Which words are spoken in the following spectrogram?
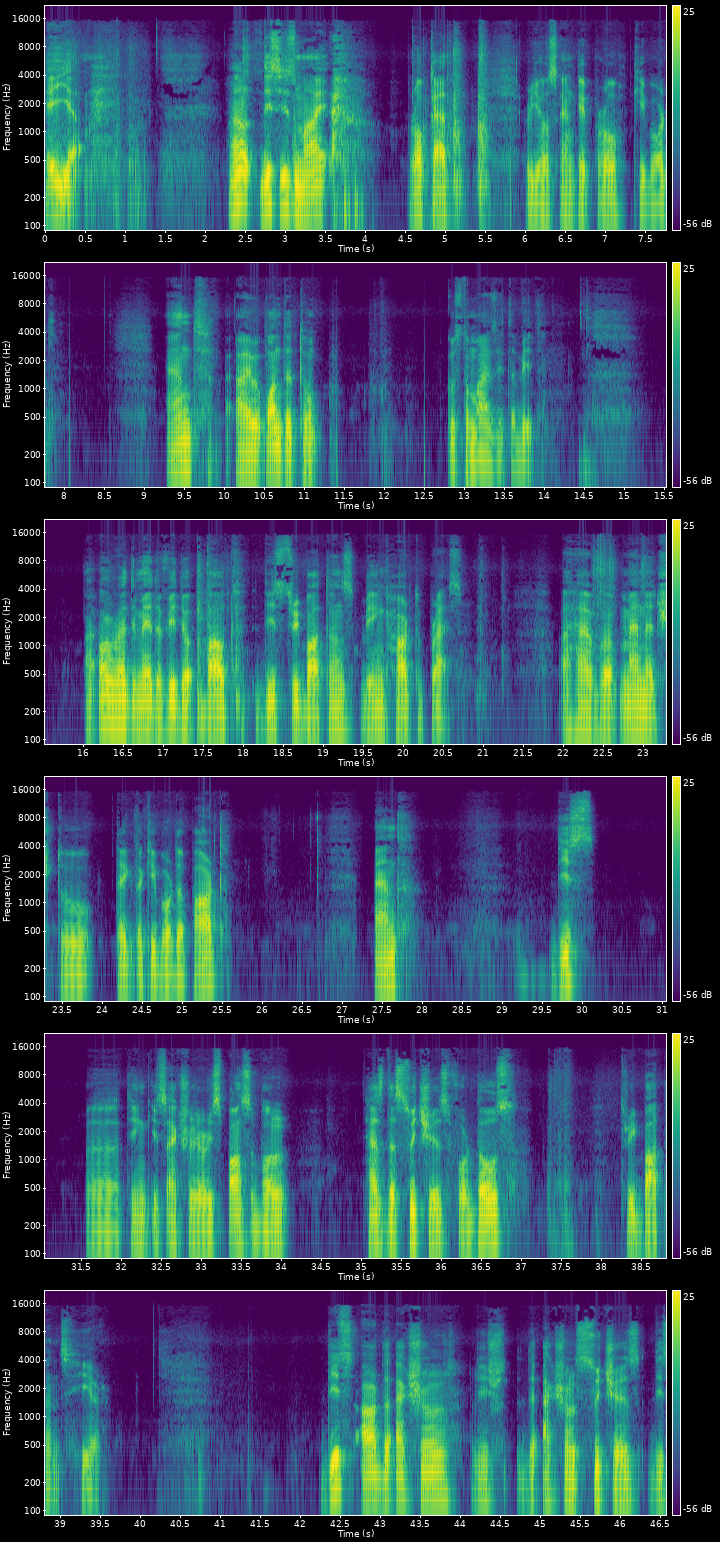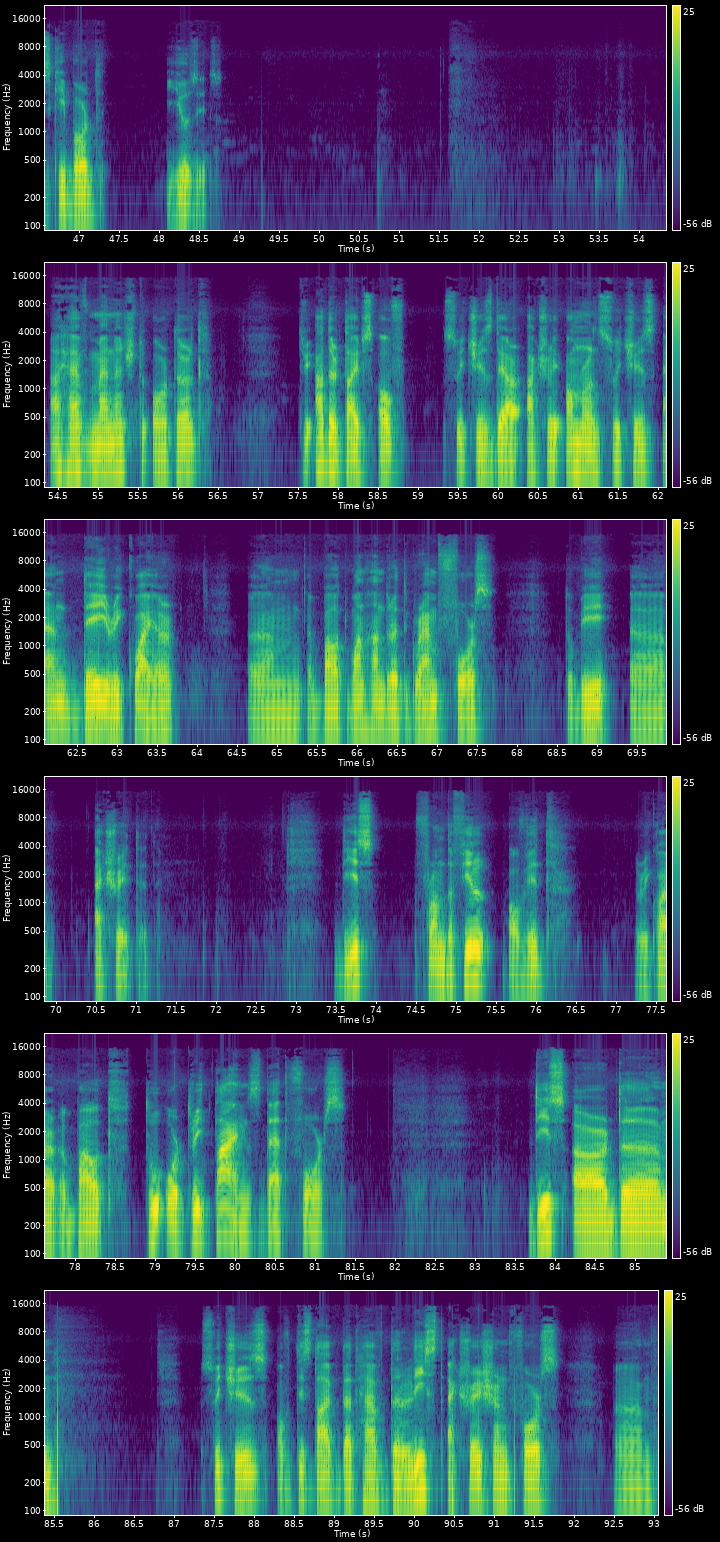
Hey yeah. Well, this is my Roccat Ryos MK Pro keyboard and I wanted to customize it a bit. I already made a video about these three buttons being hard to press. I have uh, managed to take the keyboard apart and this uh, thing is actually responsible has the switches for those three buttons here. These are the actual the actual switches this keyboard uses. I have managed to order three other types of switches. They are actually Omron switches and they require um, about 100 gram force to be uh, actuated. This from the feel of it require about two or three times that force. These are the switches of this type that have the least actuation force um,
